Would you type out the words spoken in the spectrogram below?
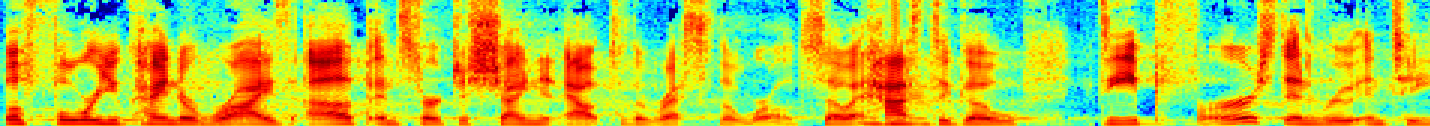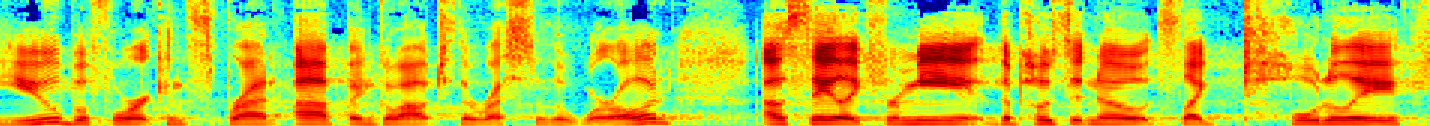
before you kind of rise up and start to shine it out to the rest of the world. So it mm-hmm. has to go deep first and root into you before it can spread up and go out to the rest of the world. I'll say, like, for me, the post it notes, like, totally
